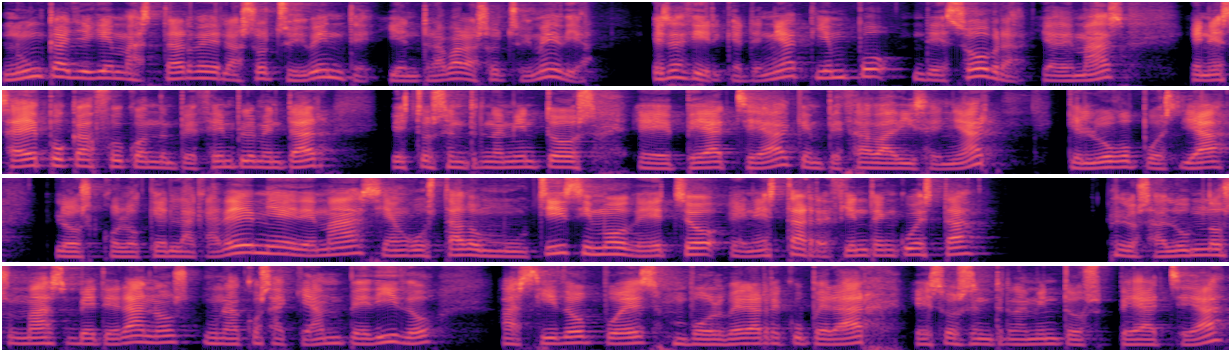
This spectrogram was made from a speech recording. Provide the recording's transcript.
Nunca llegué más tarde de las 8 y 20 y entraba a las 8 y media. Es decir, que tenía tiempo de sobra y además en esa época fue cuando empecé a implementar estos entrenamientos PHA eh, que empezaba a diseñar, que luego pues ya los coloqué en la academia y demás y han gustado muchísimo. De hecho, en esta reciente encuesta los alumnos más veteranos, una cosa que han pedido ha sido pues volver a recuperar esos entrenamientos PHA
